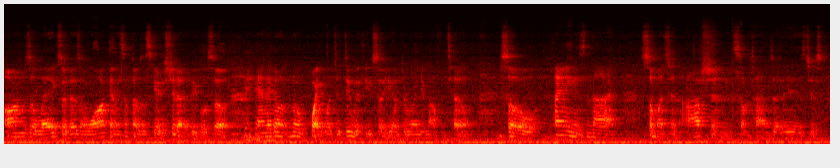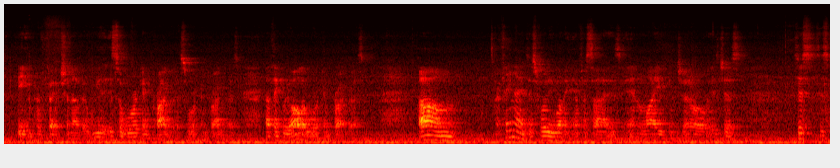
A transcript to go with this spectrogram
arms or legs or doesn't walk, and sometimes it scares the shit out of people. So, and they don't know quite what to do with you, so you have to run your mouth and tell. them. So, planning is not so much an option sometimes that it is just the imperfection of it. We, it's a work in progress, work in progress. I think we all are work in progress. Um, the thing I just really want to emphasize in life in general is just, just, just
